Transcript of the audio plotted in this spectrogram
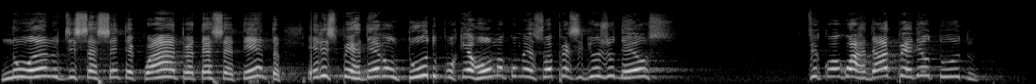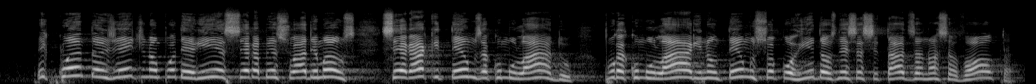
no ano de 64 até 70, eles perderam tudo porque Roma começou a perseguir os judeus. Ficou guardado, perdeu tudo. E quanta gente não poderia ser abençoada, irmãos? Será que temos acumulado por acumular e não temos socorrido aos necessitados à nossa volta?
